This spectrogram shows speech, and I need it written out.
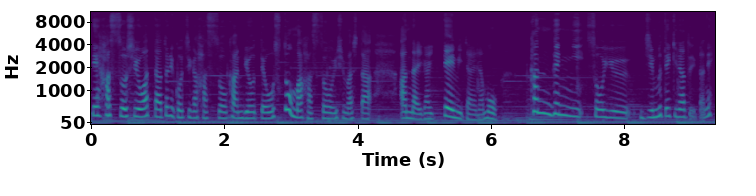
で発送し終わった後にこっちが発送完了って押すと、まあ、発送しました。案内が行ってみたいな。もう完全にそういう事務的なというかね。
